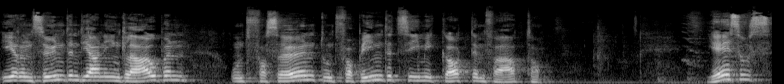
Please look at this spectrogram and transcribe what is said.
ihren Sünden, die an ihn glauben, und versöhnt und verbindet sie mit Gott dem Vater. Jesus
